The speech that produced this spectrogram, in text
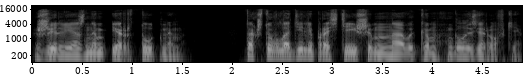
железным и ртутным, так что владели простейшим навыком глазировки.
